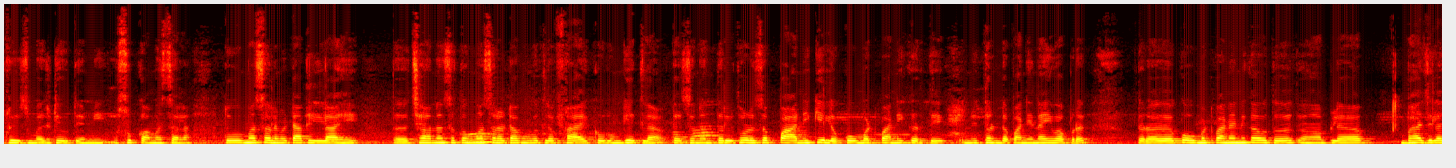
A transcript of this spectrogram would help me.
फ्रीजमध्ये ठेवते मी सुका मसाला तो मसाला मी टाकलेला आहे. तर छान असा तो मसाला टाकून घेतला फ्राय करून घेतला. त्याच्यानंतर थोडंसं पाणी केलं कोमट पाणी करते. मी थंड पाणी नाही वापरत. तर कोमट पाण्याने काय होतं आपल्या भाजीला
